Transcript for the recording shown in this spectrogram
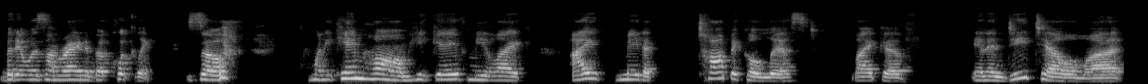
but it was on writing a book quickly so when he came home he gave me like I made a topical list, like of, and in detail a lot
